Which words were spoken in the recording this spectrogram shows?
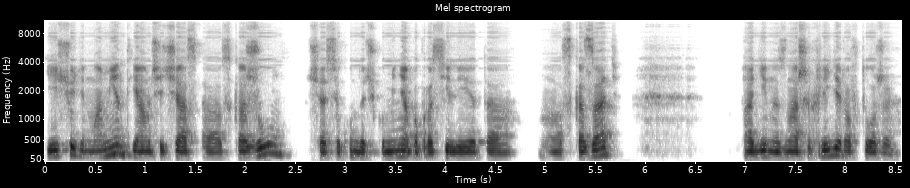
Еще один момент я вам сейчас э, скажу. Сейчас, секундочку. Меня попросили это э, сказать. Один из наших лидеров тоже.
